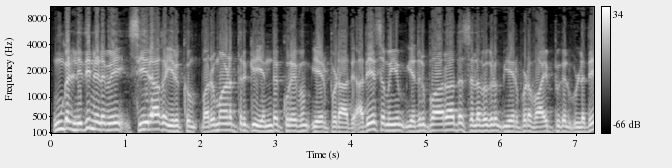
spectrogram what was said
உங்கள் நிதி நிலைமை சீராக இருக்கும். வருமானத்திற்கு எந்த குறைவும் ஏற்படாது. அதே சமயம் எதிர்பாராத செலவுகளும் ஏற்பட வாய்ப்புகள் உள்ளது.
